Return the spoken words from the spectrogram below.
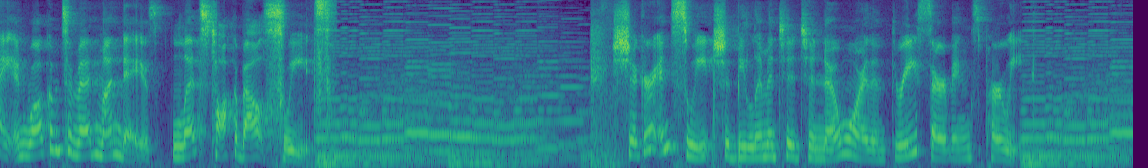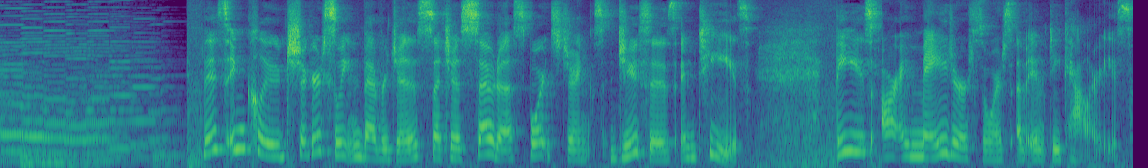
Hi, and welcome to Med Mondays. Let's talk about sweets. Sugar and sweet should be limited to no more than three servings per week. This includes sugar-sweetened beverages such as soda, sports drinks, juices, and teas. These are a major source of empty calories.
